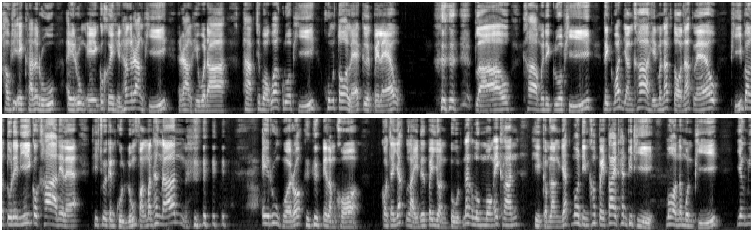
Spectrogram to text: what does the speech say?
เท่าที่เอกครันรู้ ไอ้รุ่งเองก็เคยเห็นทั้งร่างผี ร่างเทวดา หากจะบอกว่ากลัวผีคงตอแหลเกินไปแล้ว เปล่า ข้าไม่ได้กลัวผี เด็กวัดอย่างข้าเห็นมานักต่อนักแล้ว ผีบางตัวในนี้ก็ข้าเนี่ยแหละ ที่ช่วยกันขุดหลุมฝังมันทั้งนั้น ไอ้รุ่งหัวเราะในลำคอ ก็จะยักไหลเดินไปหย่อนตูดนั่งลงมองไอ้ครันที่กำลังยัดหม้อดินเข้าไปใต้แท่นพิธี หม้อน้ำมนต์ผี ยังมี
